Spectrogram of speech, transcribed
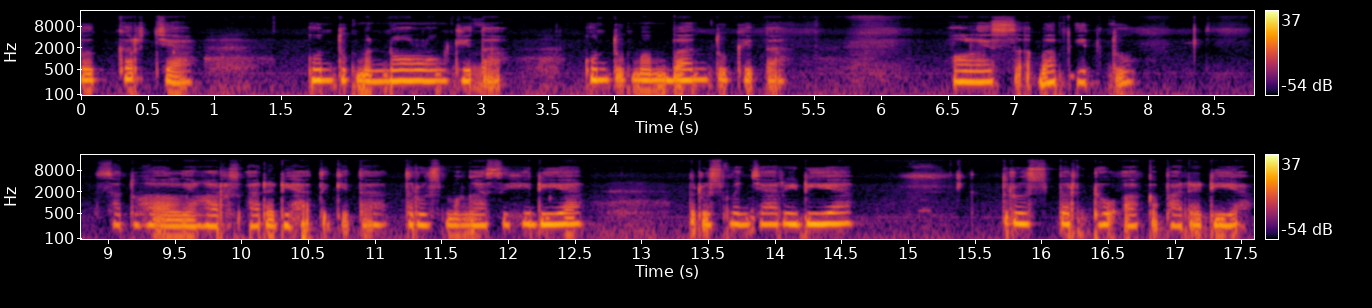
bekerja untuk menolong kita, untuk membantu kita. Oleh sebab itu, satu hal yang harus ada di hati kita, terus mengasihi Dia, terus mencari Dia, terus berdoa kepada Dia.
